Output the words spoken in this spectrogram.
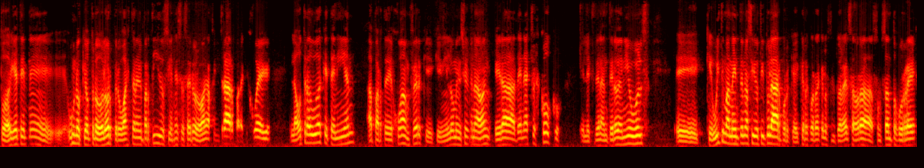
Todavía tiene eh, uno que otro dolor, pero va a estar en el partido. Si es necesario, lo van a filtrar para que juegue. La otra duda que tenían, aparte de Juanfer, que, que bien lo mencionaban, era de Nacho Escoco, el ex delantero de Newells, eh, que últimamente no ha sido titular, porque hay que recordar que los titulares ahora son Santos Borré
